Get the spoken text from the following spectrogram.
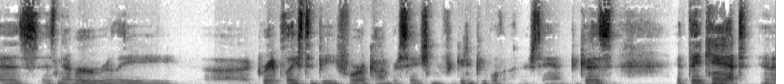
is, is never really a great place to be for a conversation for getting people to understand. Because if they can't uh,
